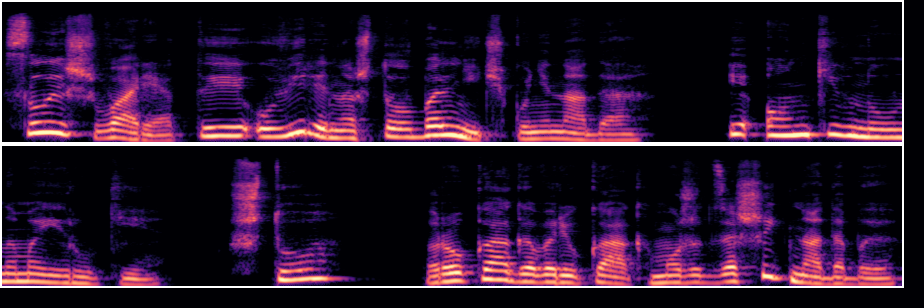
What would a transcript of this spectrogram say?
«Слышь, Варя, ты уверена, что в больничку не надо?» И он кивнул на мои руки. «Что?» «Рука, говорю, как? Может, зашить надо бы?»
